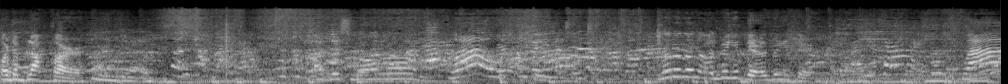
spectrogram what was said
or the black car? Ah, this one. Wow! No, no, no, no. I'll bring it there. I'll bring it there. Wow! Formula One race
